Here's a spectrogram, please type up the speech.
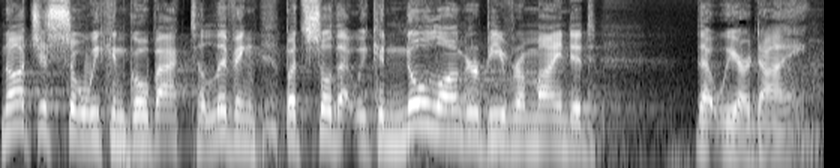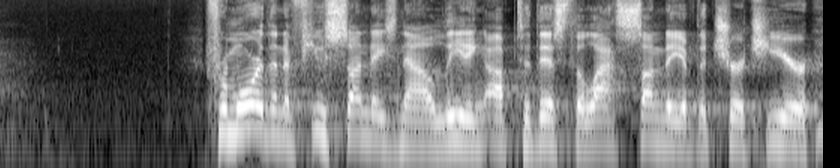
not just so we can go back to living, but so that we can no longer be reminded that we are dying. For more than a few Sundays now, leading up to this, the last Sunday of the church year,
